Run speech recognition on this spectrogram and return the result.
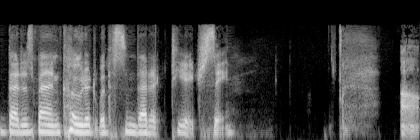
that has been coated with synthetic THC. Uh,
